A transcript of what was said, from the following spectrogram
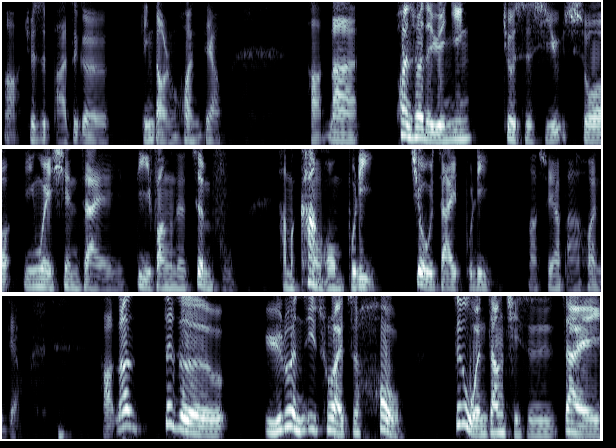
啊，就是把这个领导人换掉。好，那换帅的原因就是希说，因为现在地方的政府他们抗洪不力、救灾不力啊，所以要把它换掉。好，那这个。舆论一出来之后，这个文章其实在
